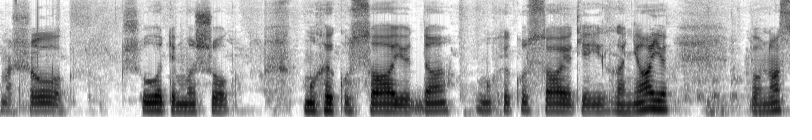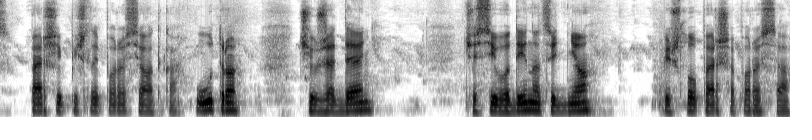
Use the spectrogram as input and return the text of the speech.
Машок. Що ти, Машок? Мухи кусають, да? Мухи кусають, я їх ганяю. Бо в нас перші пішли поросятка. Утро чи вже день, часів 11 дня пішло перше порося.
